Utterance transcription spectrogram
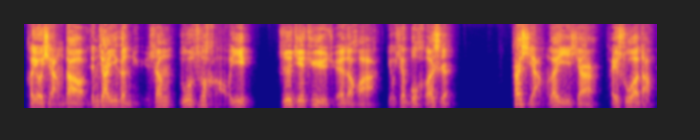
可又想到人家一个女生如此好意，直接拒绝的话有些不合适。他想了一下，才说道：“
